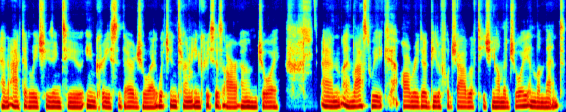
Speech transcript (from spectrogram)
and actively choosing to increase their joy, which in turn increases our own joy. And, and last week, Aubrey did a beautiful job of teaching on the joy and lament,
